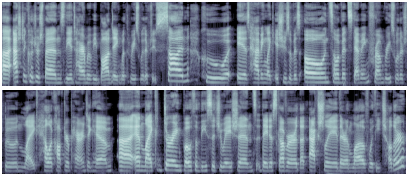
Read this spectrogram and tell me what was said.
uh, ashton kutcher spends the entire movie bonding with reese witherspoon's son who is having like issues of his own some of it stemming from reese witherspoon like helicopter parenting him. Uh, and like during both of these situations they discover that actually they're in love with each other.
